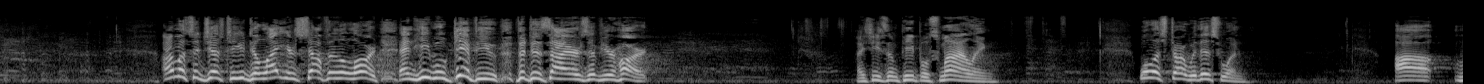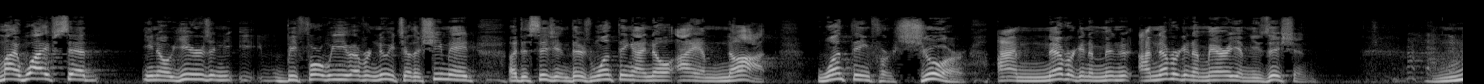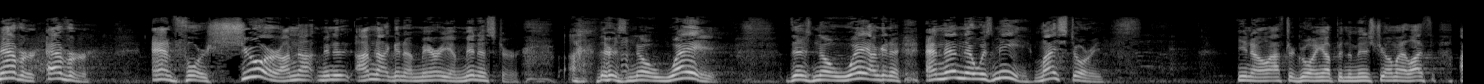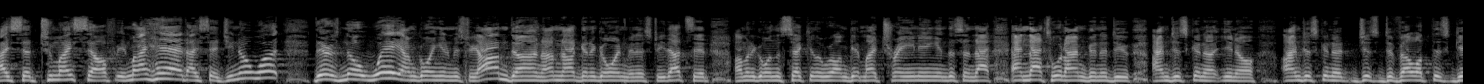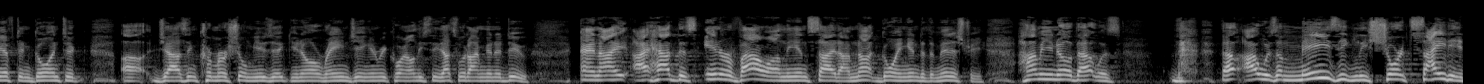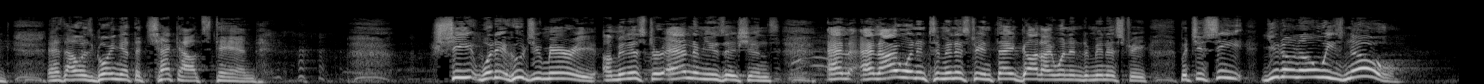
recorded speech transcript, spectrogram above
I'm going to suggest to you, delight yourself in the Lord, and He will give you the desires of your heart. I see some people smiling. Well, let's start with this one. Uh, my wife said, you know, years and before we ever knew each other, she made a decision. There's one thing I know I am not. One thing for sure, I'm never gonna, I'm never gonna marry a musician. never, ever. And for sure, I'm not, I'm not to marry a minister. There's no way. There's no way I'm to. And then there was me, my story you know, after growing up in the ministry all my life, I said to myself, in my head, I said, you know what? There's no way I'm going in ministry. I'm done. I'm not going to go in ministry. That's it. I'm going to go in the secular world. I'm get my training and this and that. And that's what I'm going to do. I'm just going to, you know, I'm just going to just develop this gift and go into, uh, jazz and commercial music, you know, arranging and recording all these things. That's what I'm going to do. And I, I had this inner vow on the inside. I'm not going into the ministry. How many of you know that was, I was amazingly short-sighted as I was going at the checkout stand. She, what who'd you marry? A minister and a musician. And, and I went into ministry and thank God I went into ministry. But you see, you don't always know.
